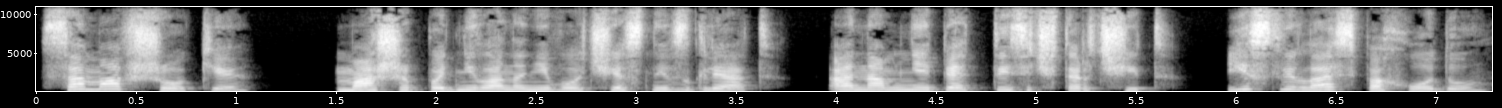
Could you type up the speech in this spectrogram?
Сама в шоке. Маша подняла на него честный взгляд. Она мне пять тысяч торчит и слилась по ходу.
